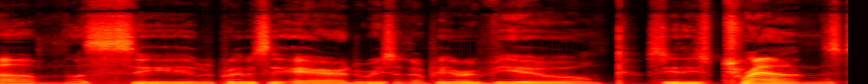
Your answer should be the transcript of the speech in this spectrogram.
um, let's see, previously aired, recent peer review. See these trends.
